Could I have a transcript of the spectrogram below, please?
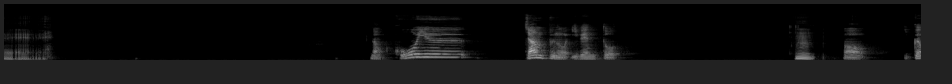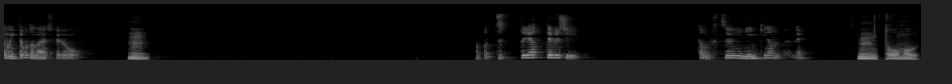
えなんかこういう、ジャンプのイベント、ー、うん。まあ、一回も行ったことないですけど、うん。なんかずっとやってるし、多分普通に人気なんだよね。うん、と思う。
